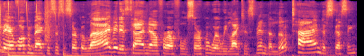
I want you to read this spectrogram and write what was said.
Hey there, welcome back to Sister Circle Live. It is time now for our full circle where we like to spend a little time discussing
